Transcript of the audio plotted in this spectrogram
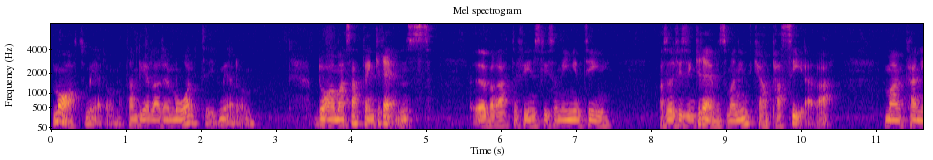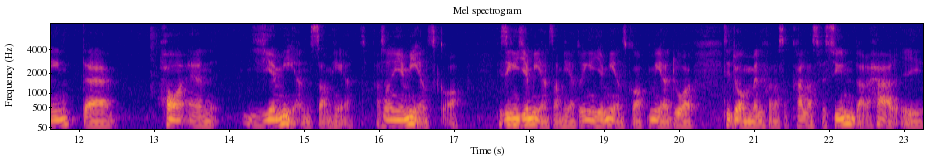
mat med dem, att han delade en måltid med dem. Då har man satt en gräns över att det finns liksom ingenting, alltså det finns en gräns som man inte kan passera. Man kan inte ha en gemensamhet, alltså en gemenskap det finns ingen gemensamhet och ingen gemenskap med då till de människorna som kallas för syndare här i,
